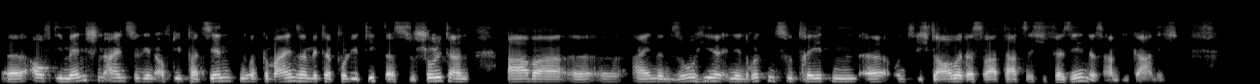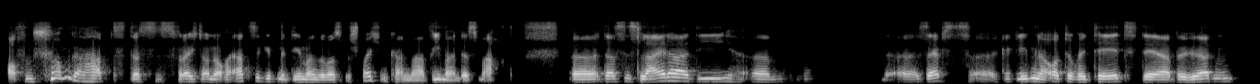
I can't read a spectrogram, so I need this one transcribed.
äh, auf die Menschen einzugehen, auf die Patienten und gemeinsam mit der Politik das zu schultern. Aber äh, äh einen so hier in den Rücken zu treten, äh, und ich glaube, das war tatsächlich versehen, das haben die gar nicht auf dem Schirm gehabt, dass es vielleicht auch noch Ärzte gibt, mit denen man sowas besprechen kann, wie man das macht. Äh, das ist leider die ähm, äh, selbst gegebene Autorität der Behörden,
